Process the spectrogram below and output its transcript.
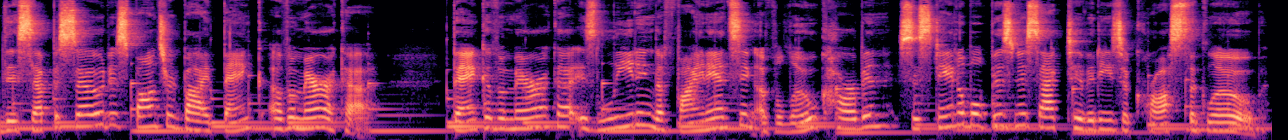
This episode is sponsored by Bank of America. Bank of America is leading the financing of low carbon, sustainable business activities across the globe.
